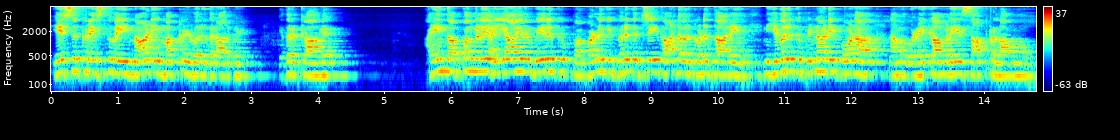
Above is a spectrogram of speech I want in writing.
இயேசு கிறிஸ்துவை நாடி மக்கள் வருகிறார்கள். எதற்காக? ஐந்து அப்பங்களை ஐயாயிரம் பேருக்கு ப- பழுகி பெருக செய்து ஆண்டவர் கொடுத்தாரே. நீ இவருக்கு பின்னாடி போனா நம்ம உழைக்காமலே சாப்பிடலாமோ?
